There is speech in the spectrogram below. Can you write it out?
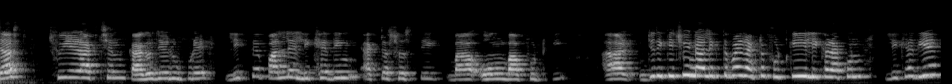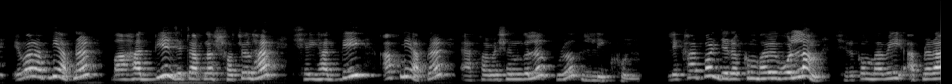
জাস্ট ছুঁয়ে রাখছেন কাগজের উপরে। লিখতে পারলে লিখে দিন একটা স্বস্তিক বা ওং বা ফুটকি। আর যদি কিছুই না লিখতে পারেন, একটা ফুটকি লিখে রাখুন। লিখে দিয়ে এবার আপনি আপনার বা হাত দিয়ে যেটা আপনার সচল হাত, সেই হাত দিয়েই আপনি আপনার অ্যাফার্মেশনগুলো পুরো লিখুন। লেখার পর যেরকমভাবে বললাম, সেরকমভাবেই আপনারা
